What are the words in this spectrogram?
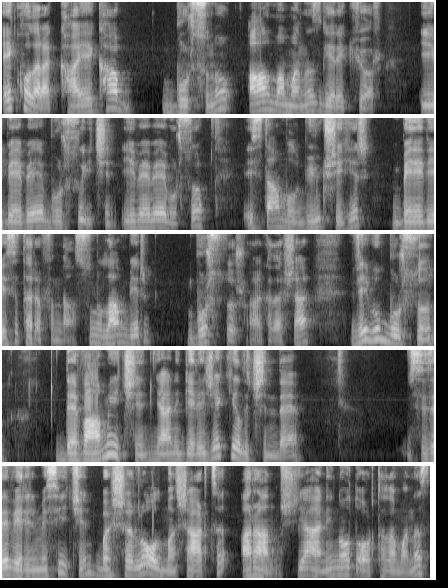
ek olarak KYK bursunu almamanız gerekiyor. İBB bursu için. İBB bursu İstanbul Büyükşehir Belediyesi tarafından sunulan bir burstur arkadaşlar. Ve bu bursun devamı için yani gelecek yıl içinde size verilmesi için başarılı olma şartı aranmış. Yani not ortalamanız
